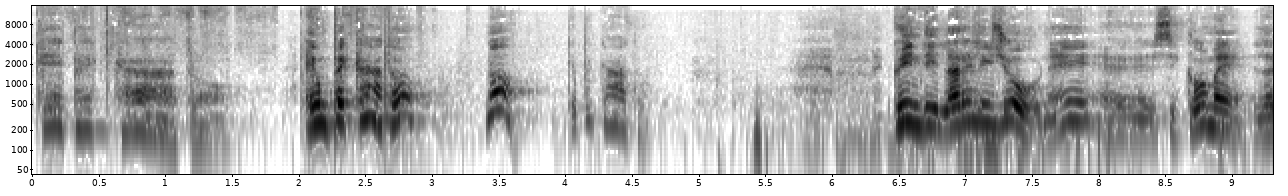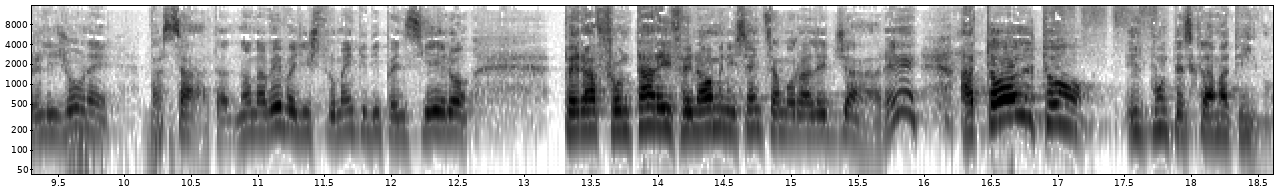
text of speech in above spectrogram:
Che peccato! È un peccato? No, che peccato. Quindi la religione, eh, siccome la religione passata non aveva gli strumenti di pensiero per affrontare i fenomeni senza moraleggiare, ha tolto il punto esclamativo,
